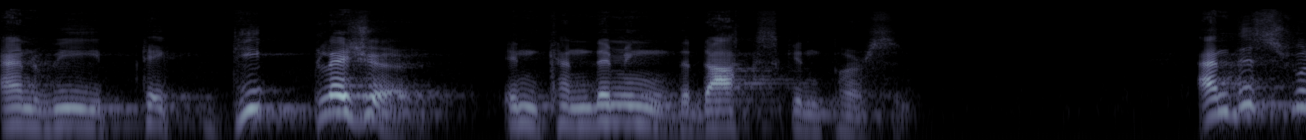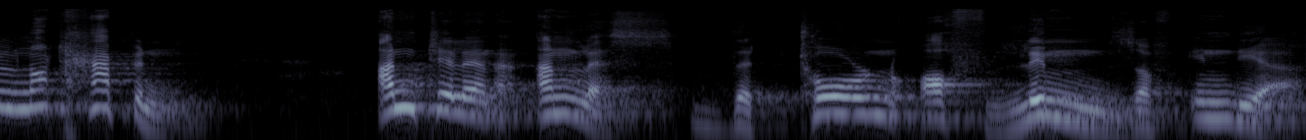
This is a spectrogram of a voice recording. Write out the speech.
and we take deep pleasure in condemning the dark skinned person. And this will not happen until and unless the torn off limbs of India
